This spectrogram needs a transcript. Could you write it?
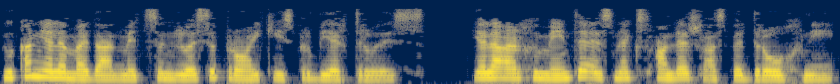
Hoe kan jullie mij dan met zijn loze praaikies probeer troos? Jullie argumenten is niks anders als bedrog niet.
